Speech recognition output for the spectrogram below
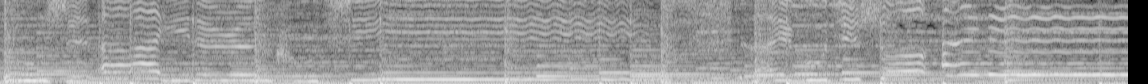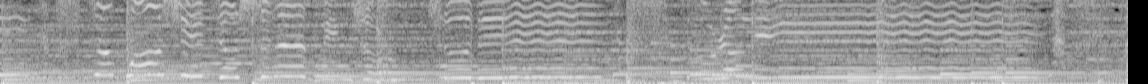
总是爱的人哭泣？来不及说爱你，这或许就是命中注定，就让你在。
